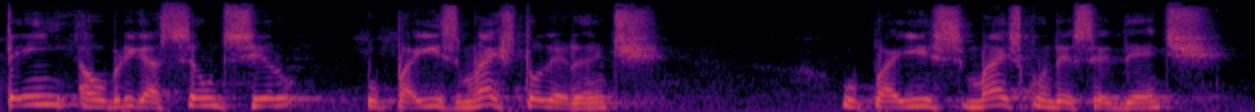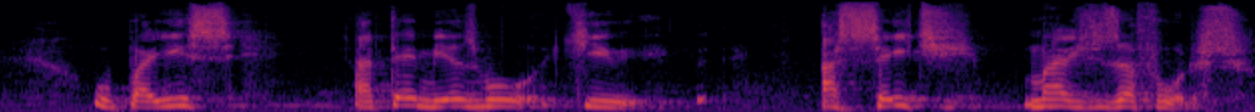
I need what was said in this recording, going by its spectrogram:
tem a obrigação de ser o país mais tolerante, o país mais condescendente, o país até mesmo que aceite mais desaforos.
